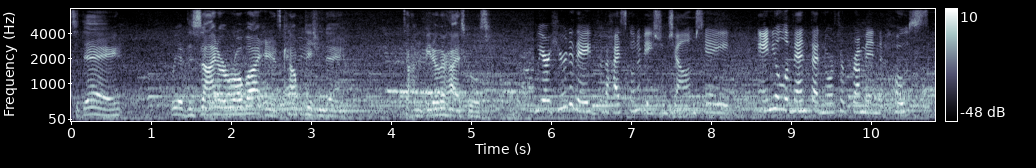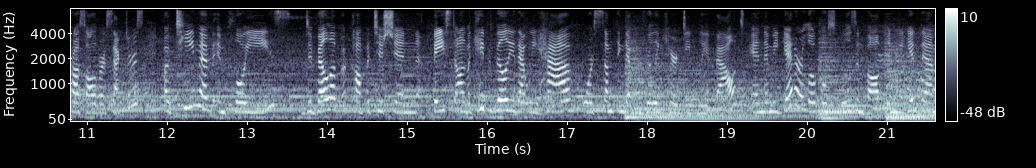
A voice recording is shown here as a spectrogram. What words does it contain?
Today, we have designed our robot and it's competition day. Time to beat other high schools. We are here today for the High School Innovation Challenge, a annual event that Northrop Grumman hosts across all of our sectors. A team of employees develop a competition based on the capability that we have or something that we really care deeply about. And then we get our local schools involved and we give them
